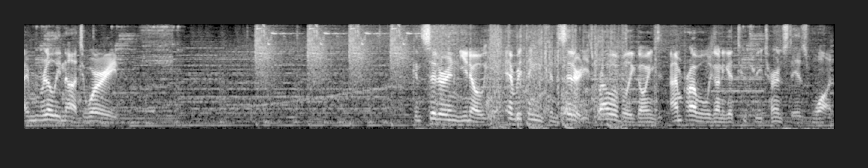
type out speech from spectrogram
I'm really not worried. Considering, you know, everything considered, he's probably going to, I'm probably going to get two, three turns to his one.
